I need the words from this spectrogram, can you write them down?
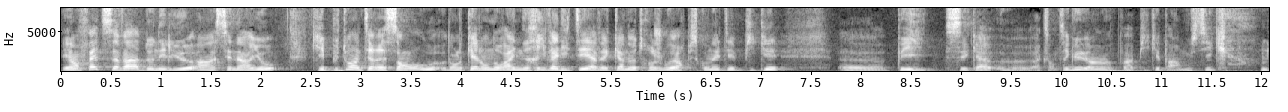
Et en fait, ça va donner lieu à un scénario qui est plutôt intéressant, dans lequel on aura une rivalité avec un autre joueur, puisqu'on a été piqué euh, pays, c'est euh, accent aigu, hein, pas piqué par un moustique.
